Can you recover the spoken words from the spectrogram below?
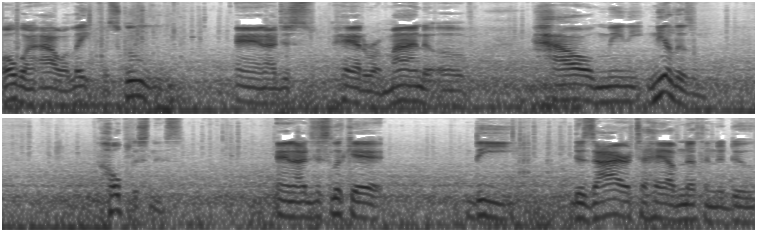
over an hour late for school. And I just had a reminder of how many nihilism, hopelessness. And I just look at the desire to have nothing to do,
